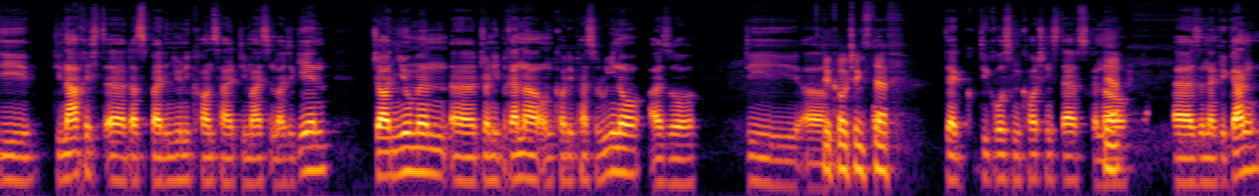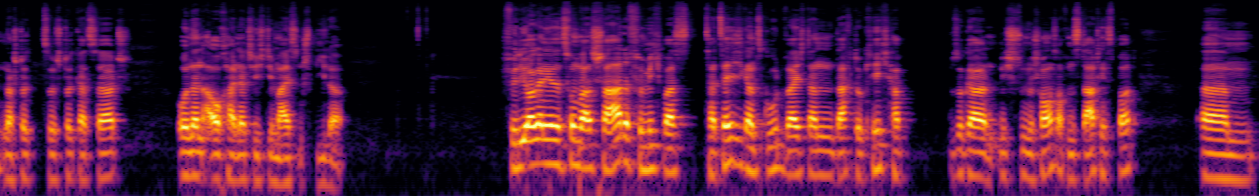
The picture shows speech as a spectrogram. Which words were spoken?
die, die Nachricht, äh, dass bei den Unicorns halt die meisten Leute gehen. John Newman, äh, Johnny Brenner und Cody Passerino, also die, ähm, der Coaching-Staff. Der, die großen Coaching-Staffs, genau, ja. äh, sind dann gegangen nach Stutt zu Stuttgart Search und dann auch halt natürlich die meisten Spieler. Für die Organisation war es schade, für mich war es tatsächlich ganz gut, weil ich dann dachte, okay, ich habe sogar nicht schon eine Chance auf einen Starting-Spot, ähm,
